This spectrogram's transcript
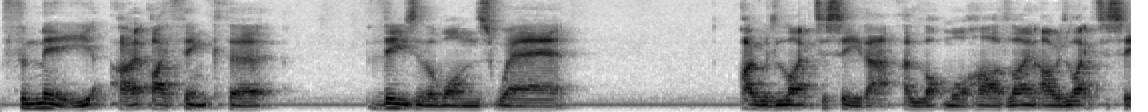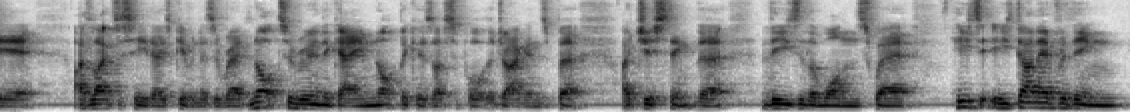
For me, I, I think that these are the ones where I would like to see that a lot more hardline. I would like to see it. I'd like to see those given as a red, not to ruin the game, not because I support the Dragons, but I just think that these are the ones where he's he's done everything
